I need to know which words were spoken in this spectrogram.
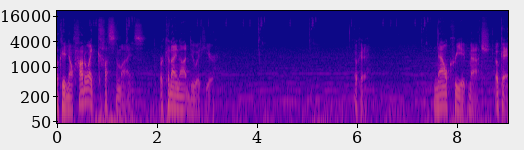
Okay, now how do I customize? Or can I not do it here? Okay. Now create match. Okay,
